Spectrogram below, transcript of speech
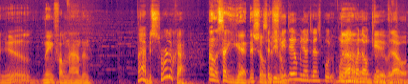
eu nem falo nada. É absurdo, cara. Não, sabe o que é? Deixa eu. Você deixa divide eu... 1 milhão e 300 por, por não, ano, vai dar o quê? Tá, vai dar tá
